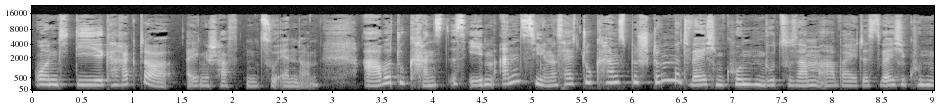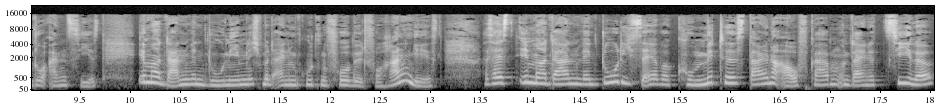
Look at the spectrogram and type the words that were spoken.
und die Charaktereigenschaften zu ändern. Aber du kannst es eben anziehen. Das heißt, du kannst bestimmen, mit welchen Kunden du zusammenarbeitest, welche Kunden du anziehst. Immer dann, wenn du nämlich mit einem guten Vorbild vorangehst. Das heißt, immer dann, wenn du dich selber committest, deine Aufgaben und deine Ziele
